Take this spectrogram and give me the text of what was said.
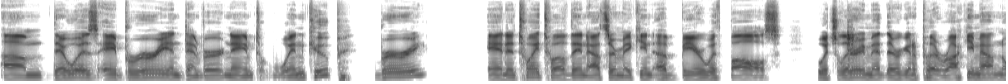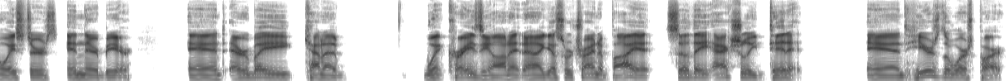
Um, there was a brewery in Denver named Wynkoop Brewery, and in 2012 they announced they're making a beer with balls, which literally meant they were going to put Rocky Mountain oysters in their beer, and everybody kind of went crazy on it, and I guess we're trying to buy it, so they actually did it. And here's the worst part:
